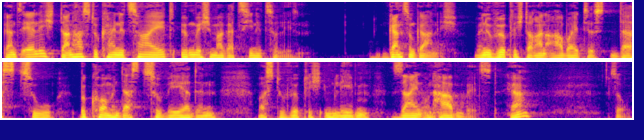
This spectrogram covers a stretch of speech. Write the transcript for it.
ganz ehrlich, dann hast du keine Zeit, irgendwelche Magazine zu lesen. Ganz und gar nicht. Wenn du wirklich daran arbeitest, das zu bekommen, das zu werden, was du wirklich im Leben sein und haben willst, ja? So.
